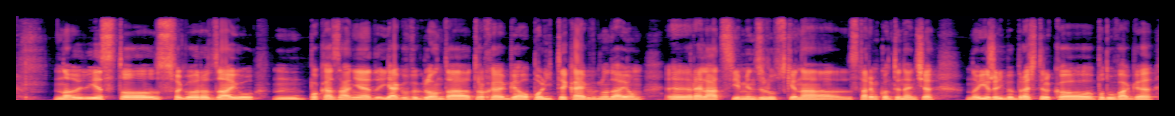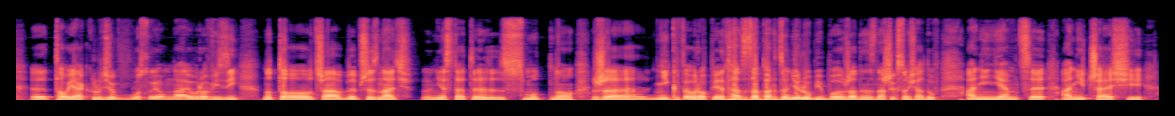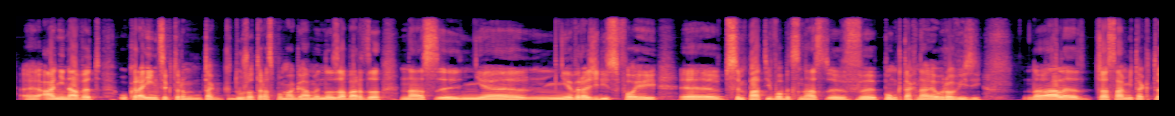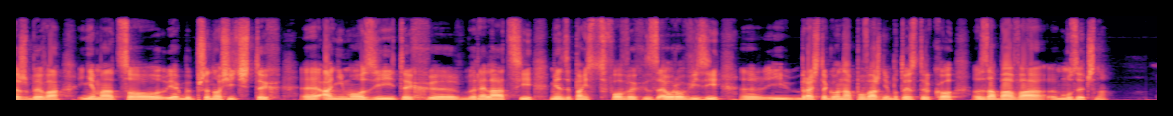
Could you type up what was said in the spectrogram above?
No, jest to swego rodzaju mm, pokazanie, jak wygląda trochę geopolityka, jak wyglądają e, relacje międzyludzkie na starym kontynencie. No i jeżeli by brać tylko pod uwagę e, to, jak ludzie głosują na Eurowizji, no to trzeba by przyznać, niestety, smutno, że nikt w Europie nas za bardzo nie lubi, bo żaden z naszych sąsiadów, ani Niemcy, ani Czesi, e, ani nawet Ukraińcy, którym tak dużo teraz pomagamy, no za bardzo nas e, nie, nie wyrazili swojej sympatii wobec nas w punktach na Eurowizji. No ale czasami tak też bywa i nie ma co jakby przenosić tych e, animozji i tych e, relacji międzypaństwowych z Eurowizji e, i brać tego na poważnie, bo to jest tylko zabawa muzyczna.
